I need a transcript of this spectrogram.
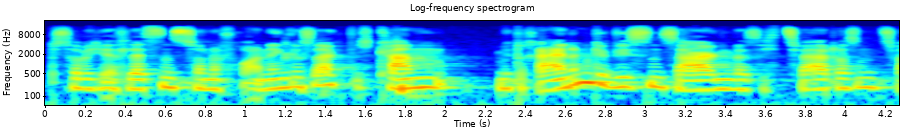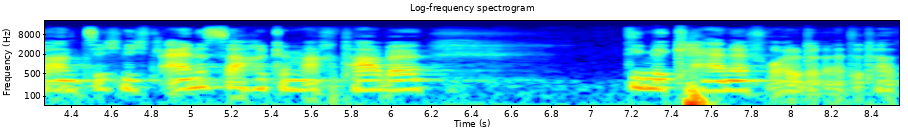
das habe ich erst letztens zu einer Freundin gesagt, ich kann mit reinem Gewissen sagen, dass ich 2020 nicht eine Sache gemacht habe, die mir keine Freude bereitet hat.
